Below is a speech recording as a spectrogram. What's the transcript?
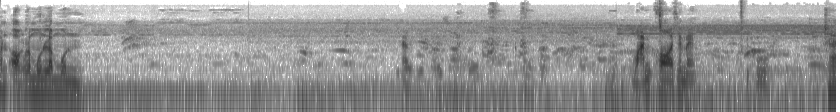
มันออกละมุนละมุนหวานคอใช่ไหมพี่ปูใช่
